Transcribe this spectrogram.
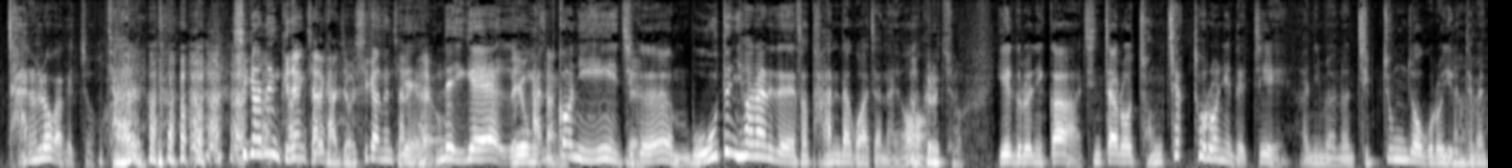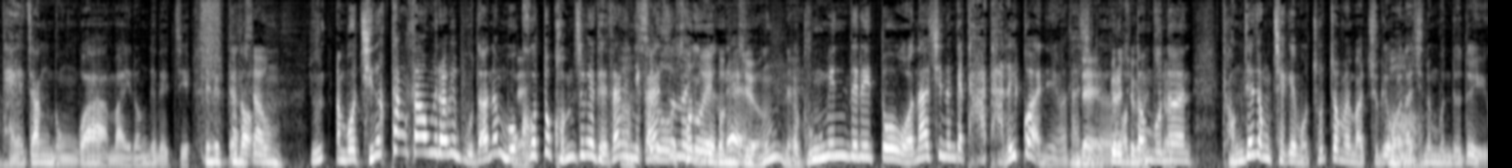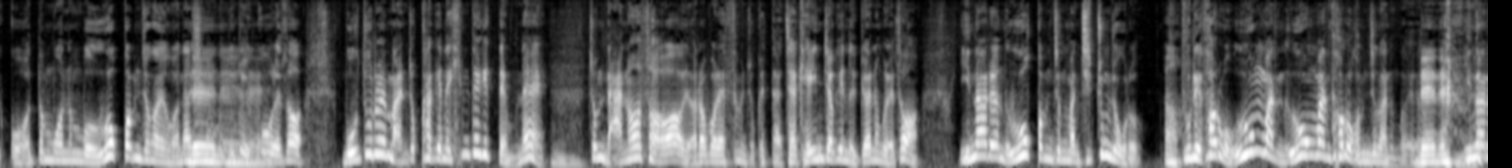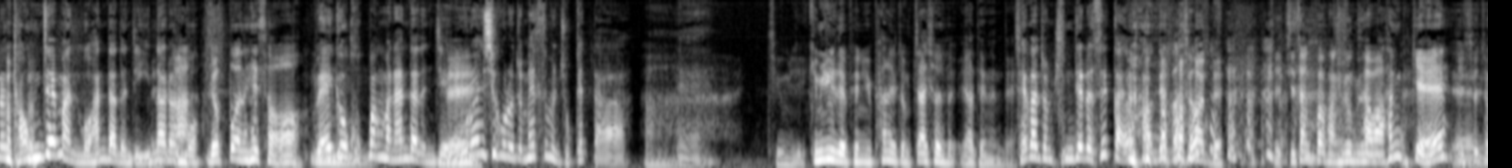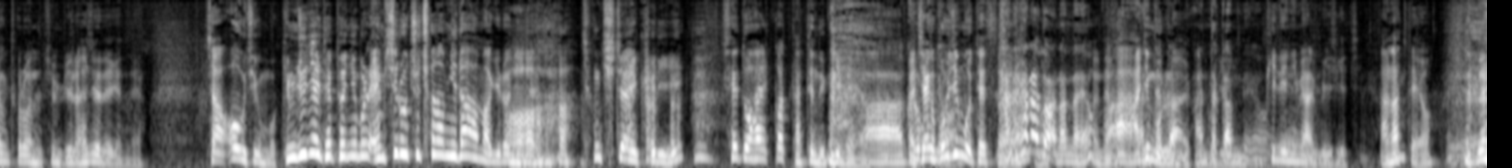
잘 흘러가겠죠. 잘. 시간은 그냥 잘 가죠. 시간은 잘 예. 가요. 근데 이게 내용상. 안건이 지금 네. 모든 현안에 대해서 다 한다고 하잖아요. 아, 그렇죠. 이게 그러니까 진짜로 정책 토론이 될지 아니면은 집중적으로 이를테면 아. 대장동과 막 이런 게 될지. 진흙탕 싸움. 아, 뭐 진흙탕 싸움이라기보다는 뭐 네. 그것도 검증의 대상이니까 아, 할 수는 서로의 있는데 검증. 네. 그러니까 국민들이 또 원하시는 게 다 다를 거 아니에요, 사실은. 네, 그렇죠, 어떤 그렇죠. 분은 경제 정책에 뭐 초점을 맞추기 어. 원하시는 분들도 있고 어떤 분은 뭐 의혹 검증을 원하시는 네, 네 분들도 네. 있고 그래서 모두를 만족하기는 힘들기 때문에 음. 좀 나눠서 여러 번 했으면 좋겠다. 제 개인적인 의견은 그래서 이날은 의혹 검증만 집중적으로 어. 둘이 서로 의혹만 의혹만 서로 검증하는 거예요. 네네. 이날은 경제만 뭐 한다든지 네. 이날은 아, 뭐몇 번 해서 외교 음. 국방만 한다든지 네. 이런 식으로 좀 했으면 좋겠다. 아. 예. 지금 김준일 대표님이 판을 좀 짜셔야 되는데. 제가 좀 중재를 쓸까요? 가운데 서서? 네. 지상파 방송사와 함께 네. 소정 토론 준비를 하셔야 되겠네요. 자, 어우, 지금 뭐, 김준일 대표님을 MC로 추천합니다. 막 이런 아. 이제 청취자의 글이 쇄도할 것 같은 느낌이에요. 아, 그러니까 제가 보진 못했어요. 단 하나도 안 왔나요? 네. 아, 아직 안타깝, 몰라요. 안타깝네요. 피디님이 예. 알고 계시겠지. 안 왔대요. 예, 네.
